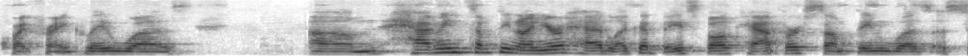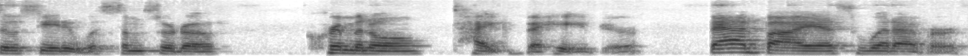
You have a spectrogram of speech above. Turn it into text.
quite frankly, was um, having something on your head, like a baseball cap or something, was associated with some sort of criminal type behavior, bad bias, whatever.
